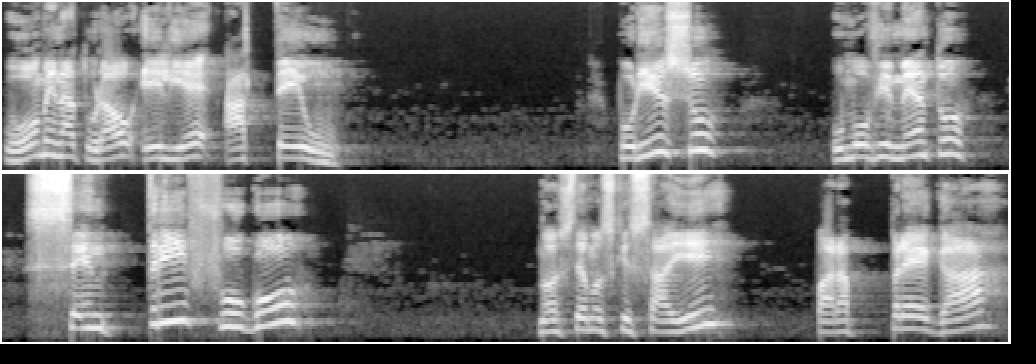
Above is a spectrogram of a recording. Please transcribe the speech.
O homem natural, ele é ateu. Por isso, o movimento centrífugo, nós temos que sair para pregar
